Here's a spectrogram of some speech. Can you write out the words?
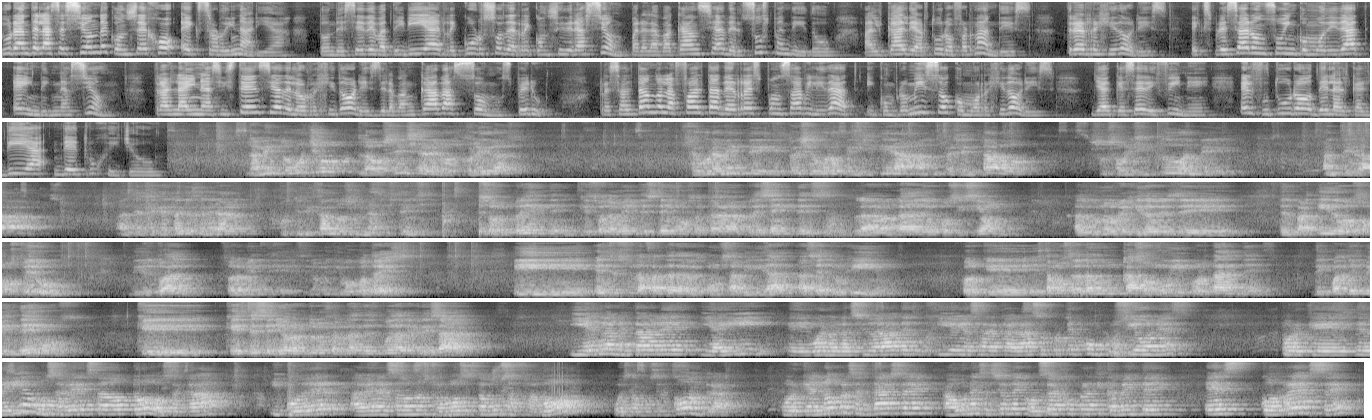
durante la sesión de Consejo Extraordinaria, donde se debatiría el recurso de reconsideración para la vacancia del suspendido alcalde Arturo Fernández, tres regidores expresaron su incomodidad e indignación tras la inasistencia de los regidores de la bancada Somos Perú, resaltando la falta de responsabilidad y compromiso como regidores, ya que se define el futuro de la alcaldía de Trujillo. Lamento mucho la ausencia de los colegas. Seguramente, estoy seguro que ni siquiera han presentado su solicitud ante, ante, el secretario general justificando su inasistencia. Me sorprende que solamente estemos acá presentes, la bancada de oposición, algunos regidores de, del partido Somos Perú, virtual, solamente, si no me equivoco, tres, falta de responsabilidad hacia Trujillo, porque estamos tratando un caso muy importante de cual dependemos que, que este señor Arturo Fernández pueda regresar. Y es lamentable, y ahí, eh, bueno, la ciudad de Trujillo ya sacará sus propias conclusiones, porque deberíamos haber estado todos acá y poder haber alzado nuestra voz, ¿estamos a favor o estamos en contra? Porque al no presentarse a una sesión de consejo prácticamente es correrse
